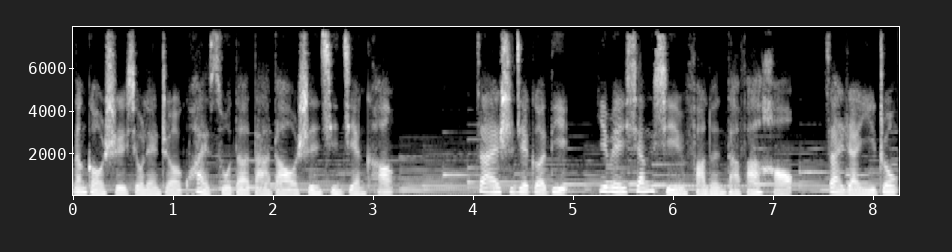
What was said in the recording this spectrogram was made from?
能够使修炼者快速地达到身心健康。在世界各地，因为相信法轮大法好。在染疫中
